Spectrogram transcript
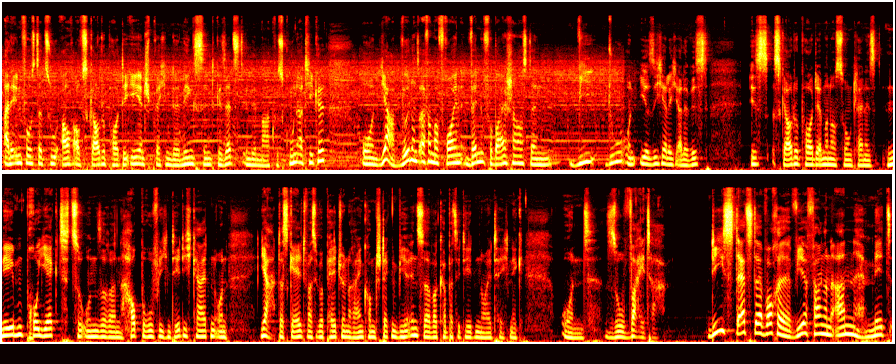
Alle Infos dazu auch auf scoutreport.de. Entsprechende Links sind gesetzt in dem Markus Kuhn Artikel. Und ja, würde uns einfach mal freuen, wenn du vorbeischaust, denn wie du und ihr sicherlich alle wisst, ist Scout Report ja immer noch so ein kleines Nebenprojekt zu unseren hauptberuflichen Tätigkeiten und ja, das Geld, was über Patreon reinkommt, stecken wir in Serverkapazitäten, neue Technik und so weiter. Die Stats der Woche. Wir fangen an mit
